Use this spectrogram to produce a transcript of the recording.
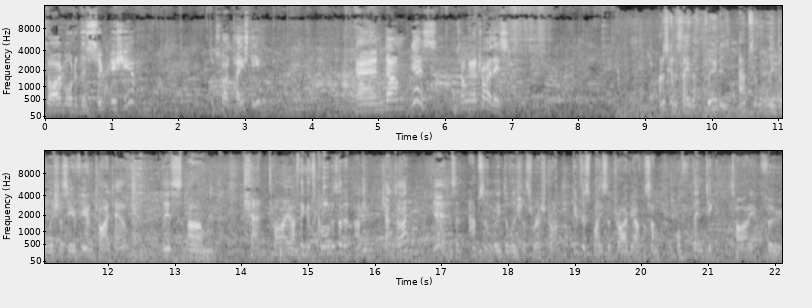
So I've ordered this soup dish here. Looks quite tasty. And um, yes, so I'm going to try this. I'm just going to say the food is absolutely delicious here. If you're in Thai town, this um, Chat Thai, I think it's called, isn't it, honey? Chat Thai? Yeah, it's an absolutely delicious restaurant. Give this place a try if you're after some authentic Thai food.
